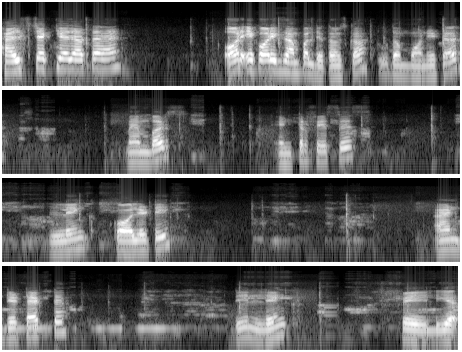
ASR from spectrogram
हेल्थ चेक किया जाता है। और एक और एग्ज़ाम्पल देता हूँ इसका। To the monitor members interfaces link quality and detect the link failure.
